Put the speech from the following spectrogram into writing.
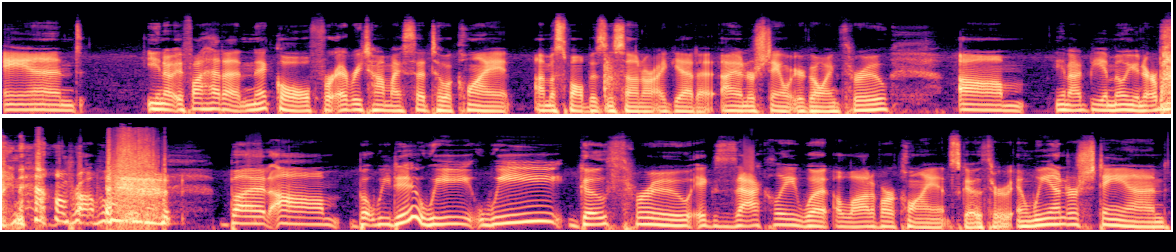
And, you know, if I had a nickel for every time I said to a client, I'm a small business owner, I get it. I understand what you're going through. Um, you know, I'd be a millionaire by now, probably. but, um, but we do. We, we go through exactly what a lot of our clients go through and we understand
